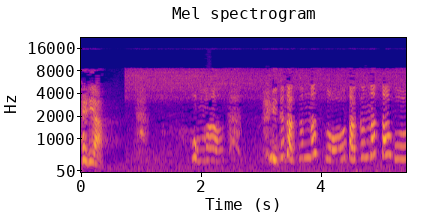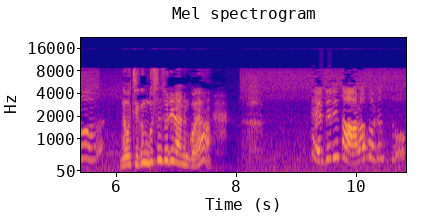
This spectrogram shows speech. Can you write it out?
혜리야, 엄마, 이제 다 끝났어. 다 끝났다고. 너 지금 무슨 소리를 는 거야? 애들이 다 알아버렸어.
